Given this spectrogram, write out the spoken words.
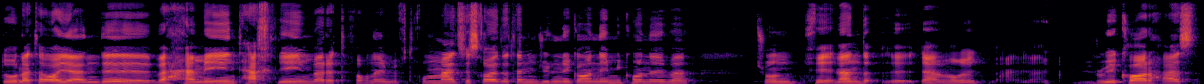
دولت آینده و همه این تخلیه این ور اتفاق نمیفته خب مجلس قاعدتا اینجوری نگاه نمی‌کنه و چون فعلا در واقع روی کار هست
